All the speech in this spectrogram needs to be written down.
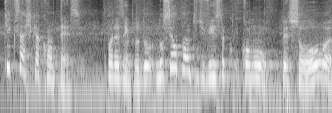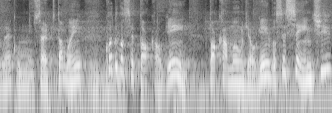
o que, que você acha que acontece? Por exemplo, do- no seu ponto de vista como pessoa, né, como um certo tamanho, quando você toca alguém, toca a mão de alguém, você sente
